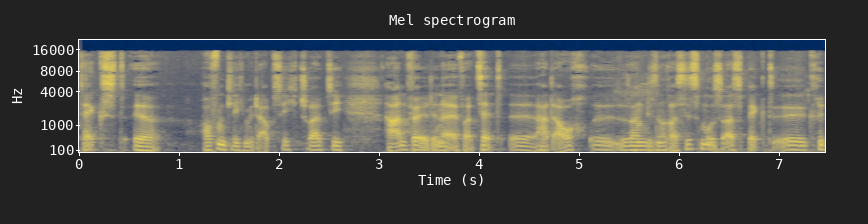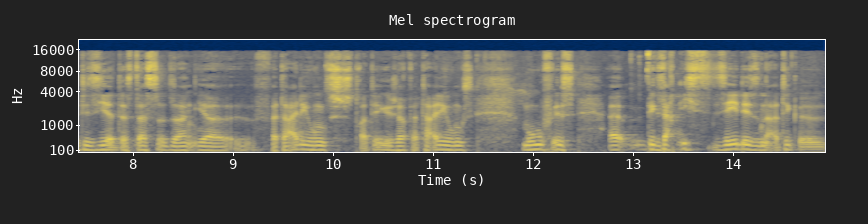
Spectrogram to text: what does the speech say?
Text. Äh, hoffentlich mit Absicht, schreibt sie. Hahnfeld in der FAZ äh, hat auch äh, sozusagen diesen Rassismusaspekt äh, kritisiert, dass das sozusagen ihr verteidigungsstrategischer Verteidigungsmove ist. Äh, wie gesagt, ich sehe diesen Artikel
